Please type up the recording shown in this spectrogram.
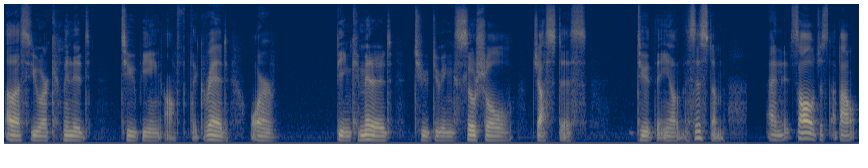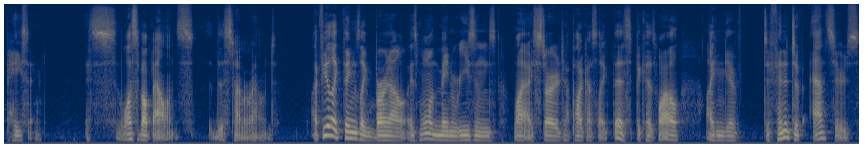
unless you are committed to being off the grid or being committed to doing social justice to the you know the system and it's all just about pacing it's less about balance this time around. I feel like things like burnout is one of the main reasons why I started a podcast like this because while I can give definitive answers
